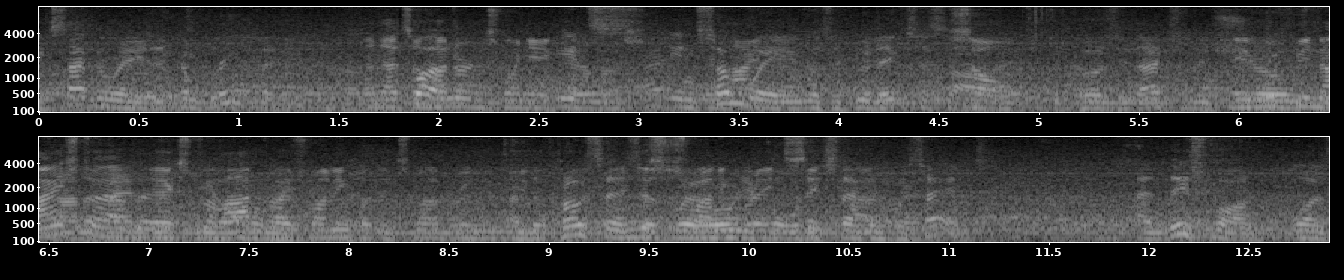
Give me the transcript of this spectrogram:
exaggerated completely. And that's But 128 cameras. in some way, it was a good exercise So, because it actually shows It would be nice to have the extra hard drives running, but it's not really And the processors this is were running only 6 by the way. 47%. And this one was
